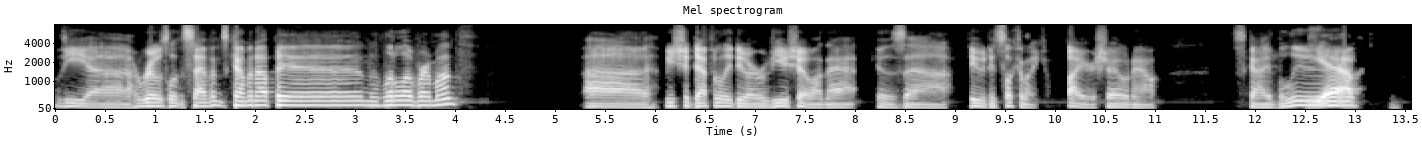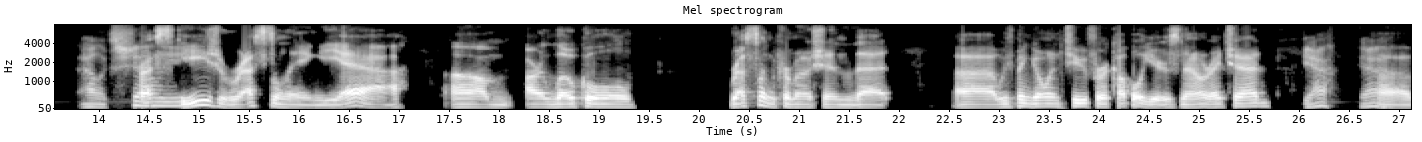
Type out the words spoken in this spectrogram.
the uh, Roseland Sevens coming up in a little over a month. Uh, we should definitely do a review show on that because, uh, dude, it's looking like a fire show now. Skye Blue, yeah, Alex Shelley. Prestige Wrestling. Yeah. Um, our local wrestling promotion that uh, we've been going to for a couple years now, right, Chad? Yeah, yeah, Uh,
